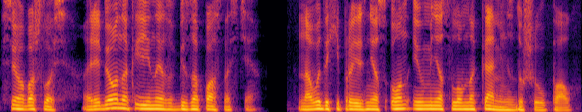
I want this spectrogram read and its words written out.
Все обошлось. Ребенок и Инес в безопасности. На выдохе произнес он, и у меня словно камень с души упал.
